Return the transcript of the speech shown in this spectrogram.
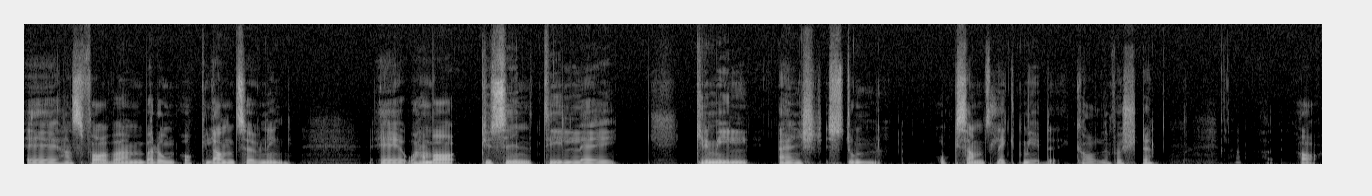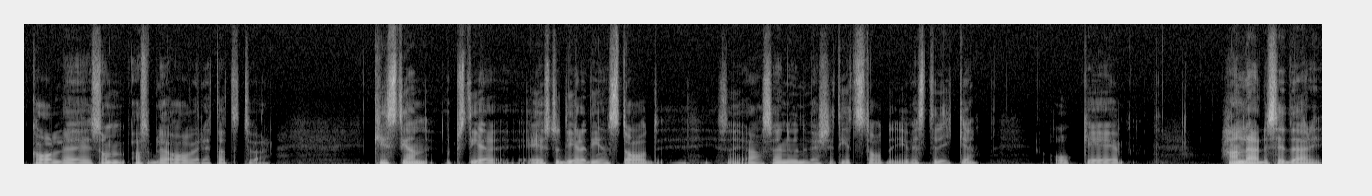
Eh, hans far var en baron och landshövding. Eh, och han var kusin till eh, Kremil Ernst Ston och samt släkt med Karl den förste ja, Karl eh, som alltså blev avrättad tyvärr. Christian eh, studerade i en stad, alltså en universitetsstad i Västerrike. Och eh, han lärde sig där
